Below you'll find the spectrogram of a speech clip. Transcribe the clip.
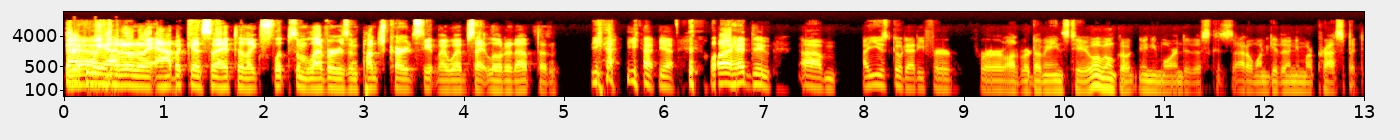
yeah, when we had it on my abacus, I had to like flip some levers and punch cards to get my website loaded up. And yeah, yeah, yeah. Well, I had to um, I used GoDaddy for for a lot of our domains too. We won't go any more into this because I don't want to give them any more press. But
